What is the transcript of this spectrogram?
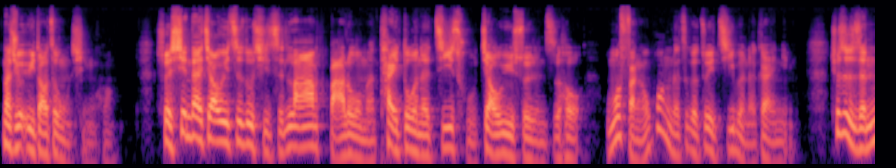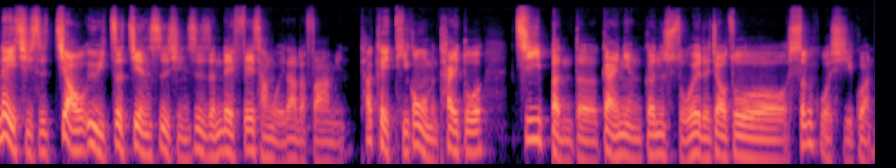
那就遇到这种情况。所以现代教育制度其实拉拔了我们太多人的基础教育水准之后，我们反而忘了这个最基本的概念，就是人类其实教育这件事情是人类非常伟大的发明，它可以提供我们太多基本的概念跟所谓的叫做生活习惯。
